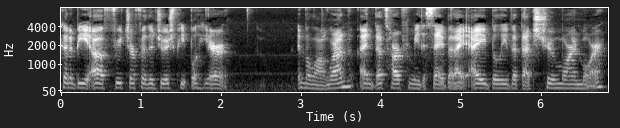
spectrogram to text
going to be a future for the Jewish people here in the long run. And that's hard for me to say, but I, I believe that that's true more and more.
